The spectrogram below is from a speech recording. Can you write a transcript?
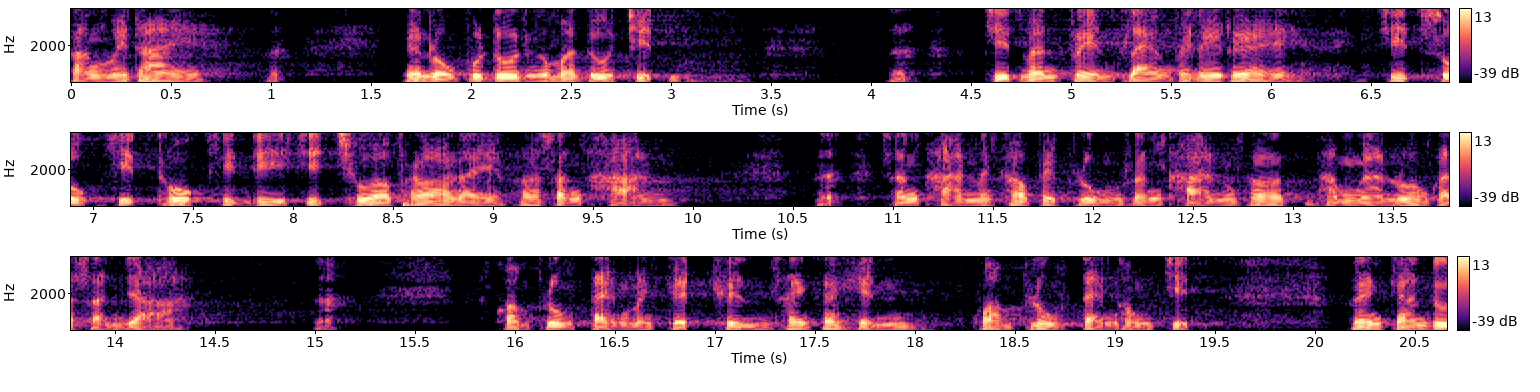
สั่งไม่ได้งั้นหลวงปู่ดูลก็มาดูจิตจิตมันเปลี่ยนแปลงไปเรื่อย จิตสุขจิตทุกข์จิตดี จิตชั่วเพราะอะไร เพราะสังขารสังขารมันเข้าไปปรุงสังขารมันก็ทำงานร่วมกับสัญญาความปรุงแต่งมันเกิดขึ้นท่านก็เห็นความปรุงแต่งของจิต เพราะฉะนั้นการดู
